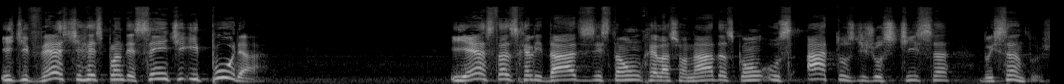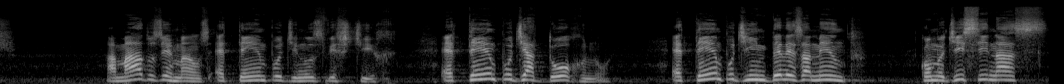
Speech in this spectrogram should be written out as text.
e de veste resplandecente e pura e estas realidades estão relacionadas com os atos de justiça dos santos. Amados irmãos, é tempo de nos vestir, é tempo de adorno, é tempo de embelezamento. Como eu disse nas,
